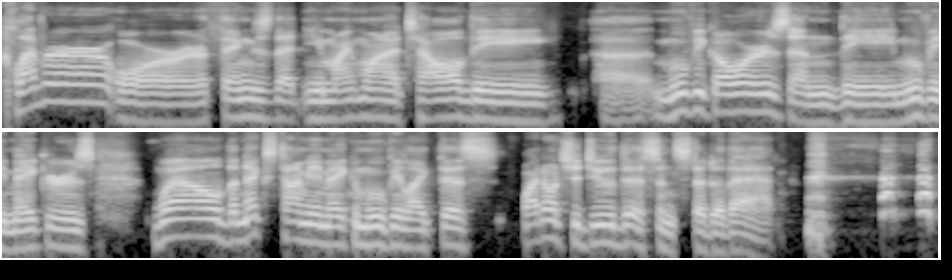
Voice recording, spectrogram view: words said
clever, or things that you might want to tell the uh, moviegoers and the movie makers? Well, the next time you make a movie like this, why don't you do this instead of that?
